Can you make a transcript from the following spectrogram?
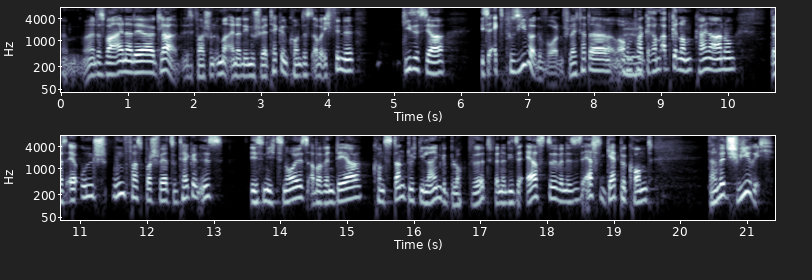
Ähm, Das war einer, der, klar, es war schon immer einer, den du schwer tackeln konntest, aber ich finde, dieses Jahr ist er explosiver geworden. Vielleicht hat er auch ein paar Gramm abgenommen, keine Ahnung. Dass er unfassbar schwer zu tackeln ist, ist nichts Neues, aber wenn der konstant durch die Line geblockt wird, wenn er diese erste, wenn er dieses erste Gap bekommt, dann wird es schwierig.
